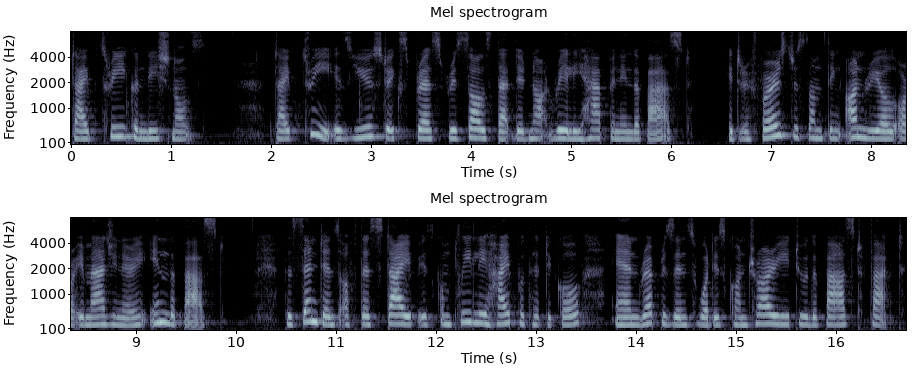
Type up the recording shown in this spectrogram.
Type 3 conditionals. Type 3 is used to express results that did not really happen in the past. It refers to something unreal or imaginary in the past. The sentence of this type is completely hypothetical and represents what is contrary to the past fact.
